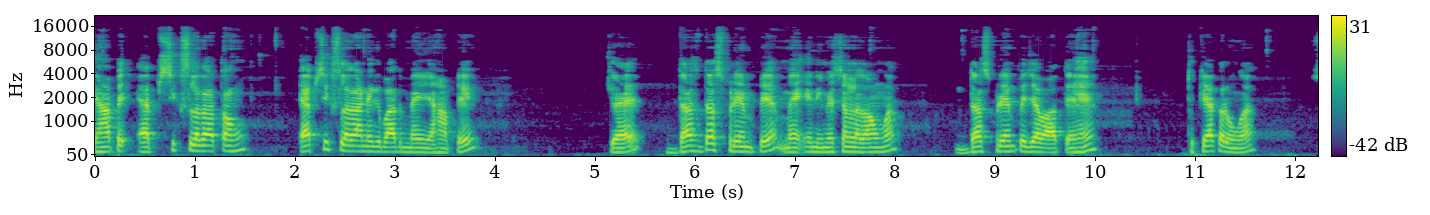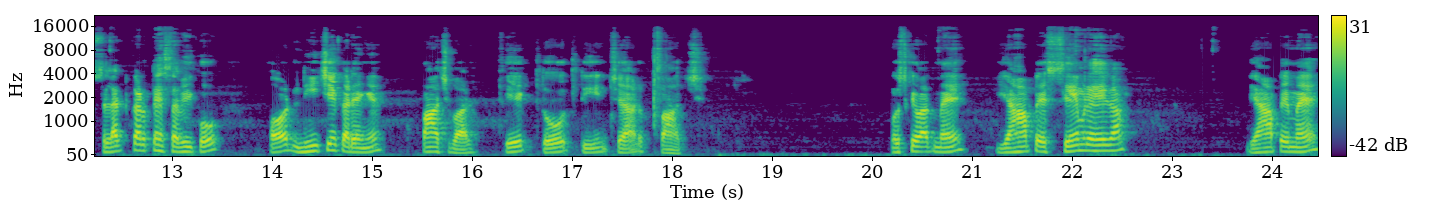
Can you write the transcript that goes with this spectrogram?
यहाँ पे F6 लगाता हूँ। F6 लगाने के बाद मैं यहाँ पे जो है 10-10 फ्रेम पे मैं एनिमेशन लगाऊँगा। 10 फ्रेम पे जब आते हैं तो क्या करूँगा? सेलेक्ट करते हैं सभी को और नीचे करेंगे पाँच बार। एक, दो, तीन, चार, पाँच। उसके बाद मैं यहाँ पे सेम रहेगा। यहाँ पे मैं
